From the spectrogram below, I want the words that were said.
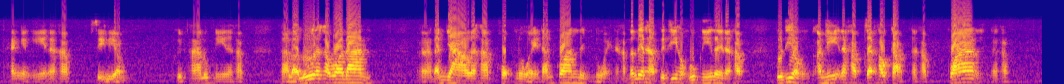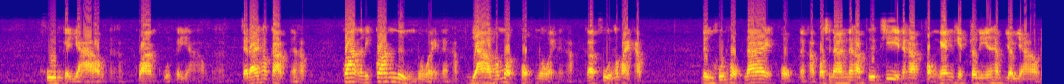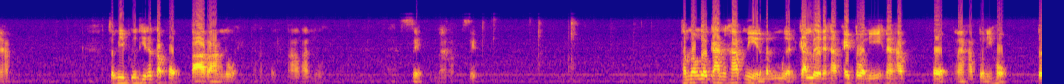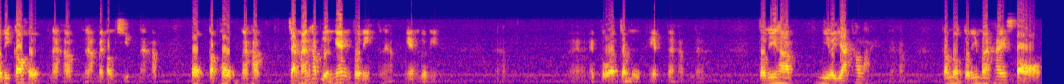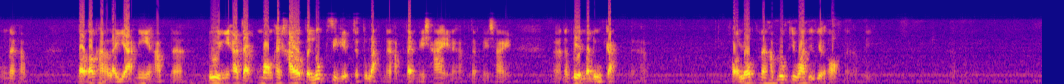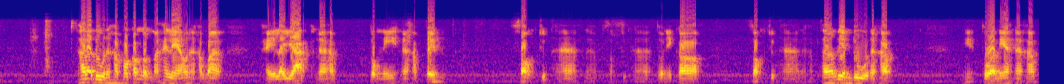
แท่งอย่างนี้นะครับ สี่เหลี่ยมผืนผ้ารูปนี้นะครับเรารู้นะครับว่าด้านด้านยาวนะครับ 6 หน่วย ด้านกว้าง 1 หน่วยนะครับ นักเรียนหาพื้นที่ของรูปนี้เลยนะครับ พื้นที่ของอันนี้นะครับจะเท่ากับนะครับ กว้างนะครับ คูณกับยาวนะครับ กว้างคูณกับยาวนะครับ จะได้เท่ากับนะครับ กว้างอันนี้กว้าง 1 หน่วยนะครับ ยาวทั้งหมด 6 หน่วยนะครับ ก็คูณเข้าไปครับ1คูณ6ได้6นะครับ เพราะฉะนั้นนะครับพื้นที่นะครับของแง่งเฮดตัวนี้นะครับ ยาวๆนะครับ จะมีพื้นที่เท่ากับ 6 ตารางหน่วยนะครับ6ตารางหน่วยเสร็จนะครับเสร็จ ทำนองเดียวกันครับ นี่มันเหมือนกันเลยนะครับไอตัวนี้นะครับ6นะครับ ตัวนี้ 6 ตัวนี้ก็6นะครับนะไม่ต้องคิดนะครับ 6 กับ6นะครับ จากนั้นครับเหลือแง่งตัวนี้นะครับ แง่งตัวนี้นะครับไอตัวจมูกเห็ดนะครับนะตัวนี้ครับมีระยะเท่าไหร่นะครับกำหนดตัวนี้มาให้ 2 นะครับ เราต้องหาระยะนี่ครับนะดูอย่างนี้อาจจะมองคล้ายๆว่าเป็นรูปสี่เหลี่ยมจัตุรัสนะครับ แต่ไม่ใช่นะครับ แต่ไม่ใช่ นักเรียนมาดูกันนะครับ ขอลบนะครับ รูปที่วาดเยอะๆออกนะครับนี่ถ้าเราดูนะครับเขากำหนดมาให้แล้วนะครับว่าไอระยะนะครับ ตรงนี้นะครับเป็น 2.5 นะครับ 2.5 ตัวนี้ก็ 2.5 นะครับ ถ้านักเรียนดูนะครับนี่ตัวเนี้ยนะครับ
